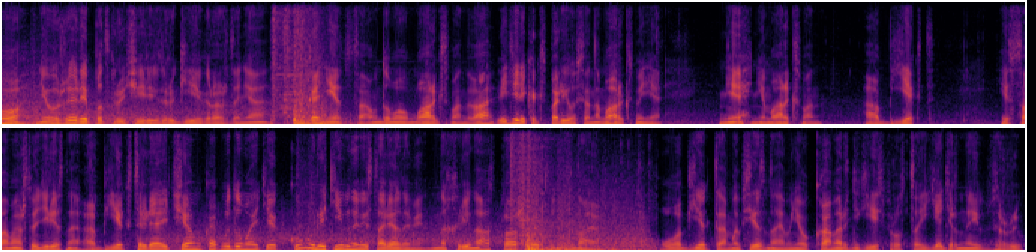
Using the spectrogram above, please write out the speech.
О, неужели подключились другие граждане, а? Наконец-то. Он думал, Марксман, да? Видели, как спалился на Марксмене? Не, не Марксман. Объект. И самое что интересно, объект стреляет чем, как вы думаете, кумулятивными снарядами. Нахрена, спрашивается, не знаю. у объекта, мы все знаем, у него камерник есть, просто ядерный взрыв.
